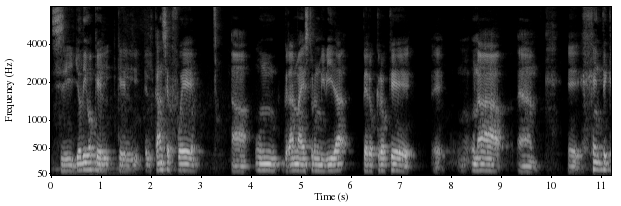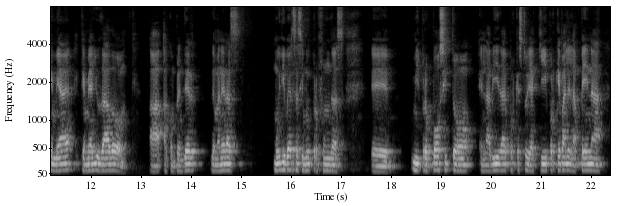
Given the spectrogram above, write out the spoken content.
Si yo digo que el, que el, cáncer fue ah, un gran maestro en mi vida, pero creo que eh, una ah, eh, gente que me, ha, que me ha ayudado a, comprender de maneras muy diversas y muy profundas. Eh, mi propósito en la vida, por qué estoy aquí, por qué vale la pena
